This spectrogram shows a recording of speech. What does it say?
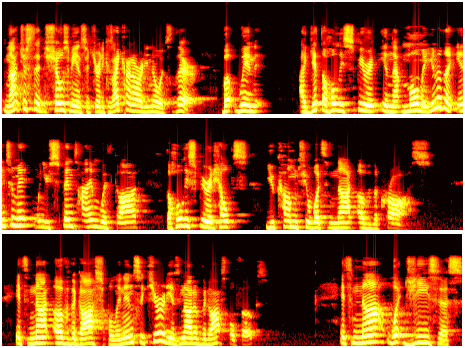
not just that shows me insecurity, because I kind of already know it's there, but when I get the Holy Spirit in that moment. You know, the intimate, when you spend time with God, the Holy Spirit helps you come to what's not of the cross. It's not of the gospel. And insecurity is not of the gospel, folks. It's not what Jesus,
